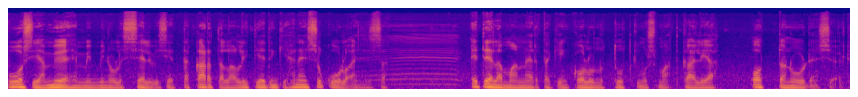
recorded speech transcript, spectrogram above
Vuosia myöhemmin minulle selvisi, että kartalla oli tietenkin hänen sukulaisensa, Etelämannertakin kolunut tutkimusmatkailija Otto Nudensjöld.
